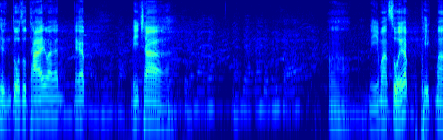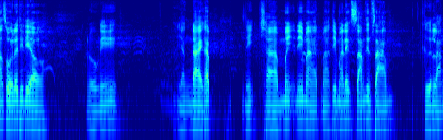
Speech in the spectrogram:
ถึงตัวสุดท้ายว่ากันนะครับ นิชาหนีมาสวยครับพลิกมาสวยเลยทีเดียว ลูกนี้ยังได้ครับ นิชามินิมาดมาที่หมายเลข 33 คืนหลัง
